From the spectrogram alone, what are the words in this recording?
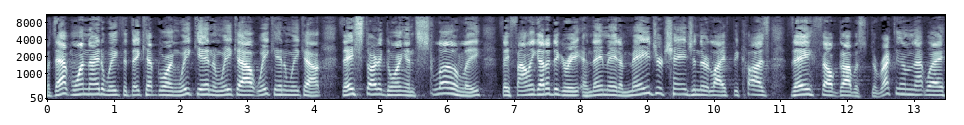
But that one night a week that they kept going week in and week out, week in and week out, they started going and slowly they finally got a degree and they made a major change in their life because they felt God was directing them that way.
